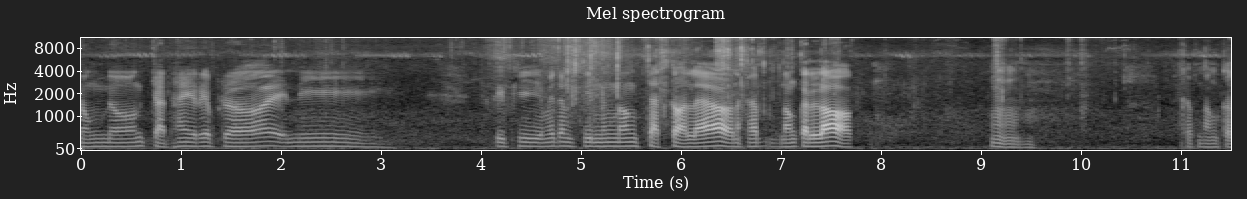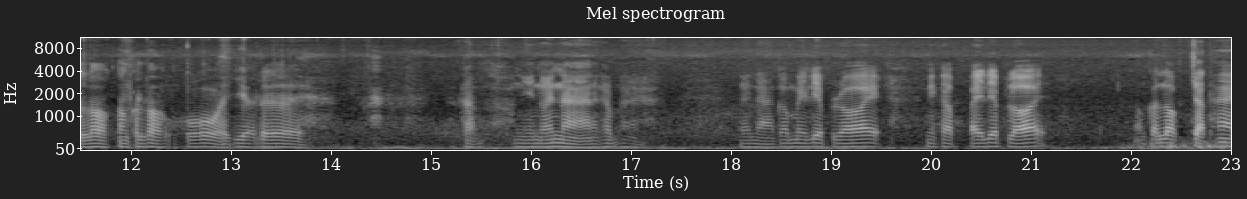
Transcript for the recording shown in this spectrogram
น้องๆจัดให้เรียบร้อยนี่ พี่ๆไม่ต้องกินน้องๆจัดก่อนแล้วนะครับ น้องกระลอก อืม ครับน้องกระลอกน้องกระลอกโอ้ยเยอะเลย ครับนี่น้อยหนานะครับอ่าน้อยหนาก็ไม่เรียบร้อยนี่ครับ ไปเรียบร้อยน้องก็ลอกจัดให้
